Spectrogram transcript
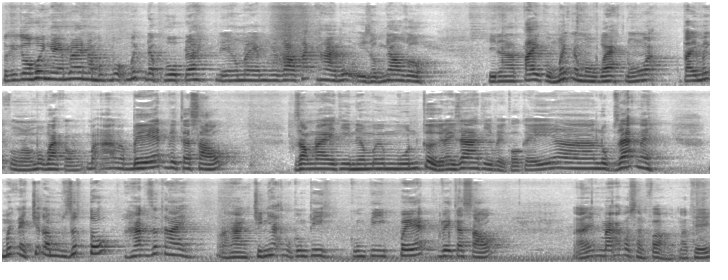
Và cái cấu hình ngày hôm nay là một bộ mic đập hộp đây. Thì hôm nay em giao khách hai bộ giống nhau rồi. Thì là tay của mic là màu bạc, đúng không ạ? Tay mic của nó màu bạc của mã là BSVK6 Dòng này thì nếu mà muốn cởi cái này ra thì phải có cái à, lục giác này. Mic này chất âm rất tốt, hát rất hay. Hàng chính hãng của công ty, công ty PSVK6 Đấy, mã của sản phẩm là thế.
